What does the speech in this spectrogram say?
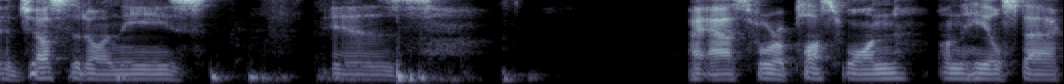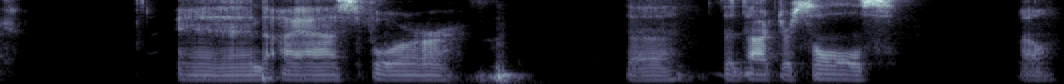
adjusted on these is I asked for a plus one on the heel stack and I asked for the the Dr. Souls, well,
